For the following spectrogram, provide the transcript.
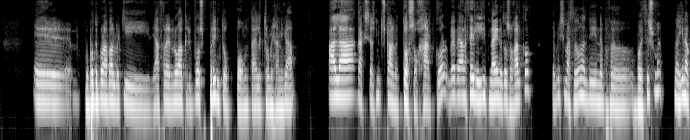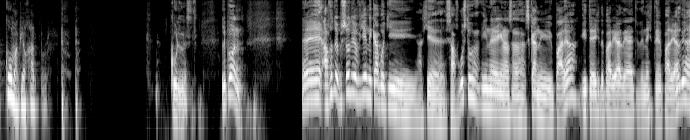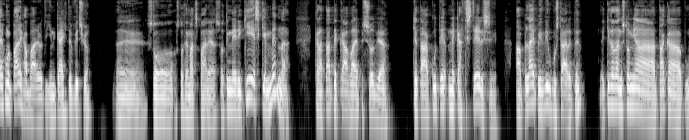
Ε, οπότε μπορούμε να βάλουμε εκεί διάφορα ενώ ακριβώς πριν το Pong τα ηλεκτρομηχανικά. Αλλά εντάξει, ας μην τους κάνουμε τόσο hardcore. Βέβαια, αν θέλει η Leap να είναι τόσο hardcore, εμείς είμαστε εδώ να την βοηθήσουμε να γίνει ακόμα πιο hardcore. Coolness. Λοιπόν, ε, αυτό το επεισόδιο βγαίνει κάπου εκεί αρχές Αυγούστου. Είναι για να σας κάνει παρέα. Είτε έχετε πάρει άδεια είτε δεν έχετε πάρει άδεια. Έχουμε πάρει χαμπάρι ότι γενικά έχετε βίτσιο ε, στο, στο θέμα της παρέας. Ότι μερικοί εσκεμμένα κρατάτε κάβα επεισόδια και τα ακούτε με καθυστέρηση. Απλά επειδή γουστάρετε. Εκεί θα δανειστώ μια τάκα που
